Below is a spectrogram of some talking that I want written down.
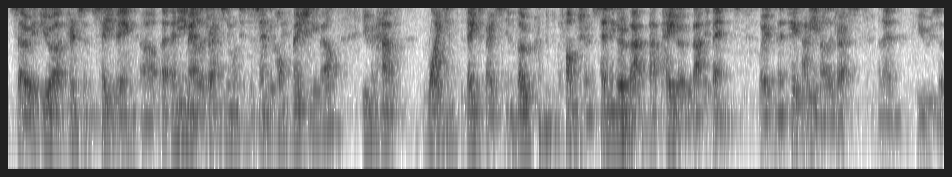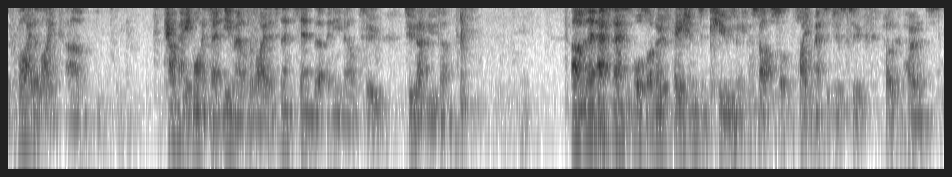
so if you are, for instance, saving uh, an email address and you wanted to send a confirmation email, you can have right into the database invoke a function sending over that, that payload, that event, where you can then take that email address and then use a provider like um, Campaign Monitor, an email provider, to then send a, an email to, to that user. Um, and then SNS is more sort of notifications and queues when you can start to sort of pipe messages to, to other components.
